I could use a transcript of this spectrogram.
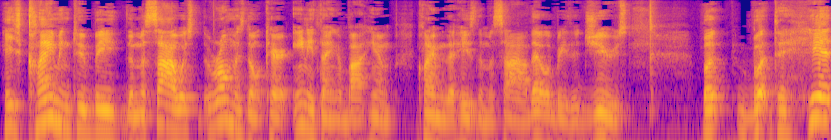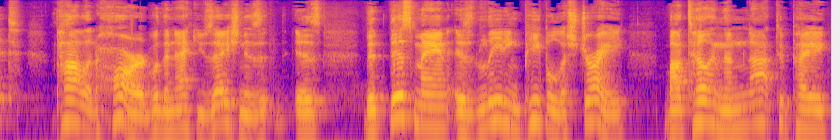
He's claiming to be the Messiah, which the Romans don't care anything about him claiming that he's the Messiah. That would be the Jews. But but to hit Pilate hard with an accusation is is that this man is leading people astray by telling them not to pay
